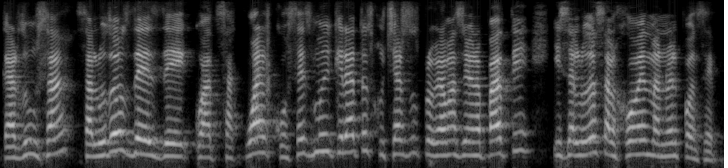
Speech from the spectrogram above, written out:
Carduza, saludos desde Coatzacoalcos. Es muy grato escuchar sus programas, señora Patti, y saludos al joven Manuel Ponce.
